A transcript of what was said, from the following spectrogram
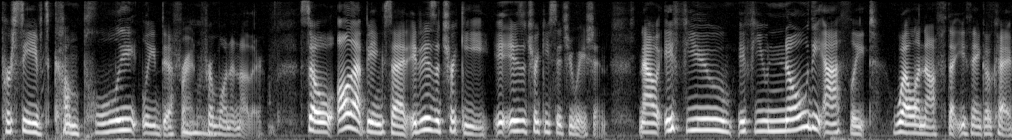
perceived completely different mm-hmm. from one another. So all that being said, it is a tricky it is a tricky situation. Now, if you if you know the athlete well enough that you think, okay,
